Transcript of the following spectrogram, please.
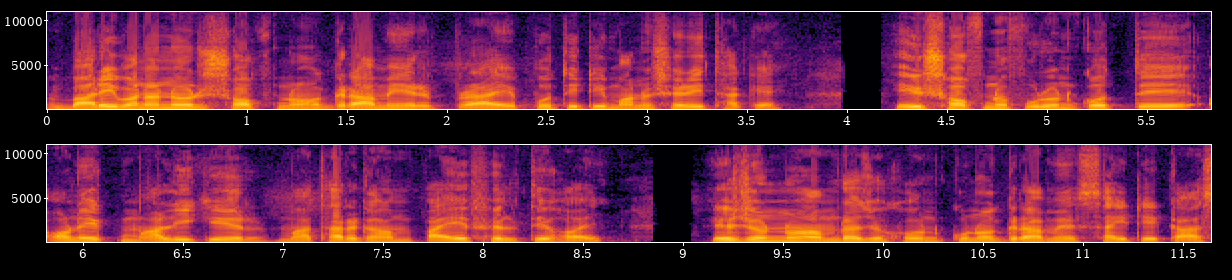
বাড়ি বানানোর স্বপ্ন গ্রামের প্রায় প্রতিটি মানুষেরই থাকে। এই স্বপ্ন পূরণ করতে অনেক মালিকের মাথার ঘাম পায়ে ফেলতে হয়। এজন্য আমরা যখন কোনো গ্রামের সাইটে কাজ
